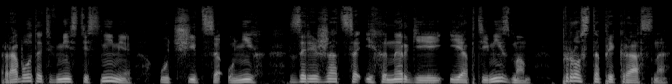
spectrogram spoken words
Работать вместе с ними, учиться у них, заряжаться их энергией и оптимизмом просто прекрасно.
